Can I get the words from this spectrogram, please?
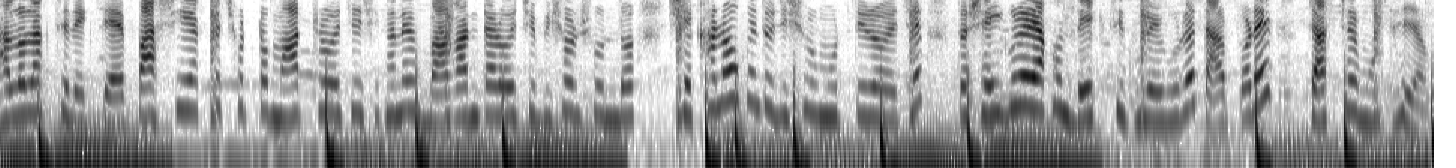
ভালো লাগছে দেখতে। আর পাশে একটা ছোট্ট মাঠ রয়েছে, সেখানে বাগানটা রয়েছে, ভীষণ সুন্দর। সেখানেও কিন্তু যিশুর মূর্তি রয়েছে। তো সেইগুলোই এখন দেখছি ঘুরে ঘুরে, তারপরে চার্চের মধ্যে যাব।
